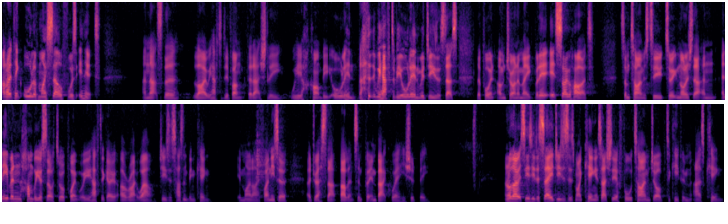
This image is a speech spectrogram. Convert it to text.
I don't think all of myself was in it. And that's the lie we have to debunk that actually we can't be all in. we have to be all in with Jesus. That's the point I'm trying to make. But it, it's so hard sometimes to, to acknowledge that and, and even humble yourself to a point where you have to go, oh, right, wow, Jesus hasn't been king in my life. I need to address that balance and put him back where he should be. And although it's easy to say Jesus is my king, it's actually a full time job to keep him as king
